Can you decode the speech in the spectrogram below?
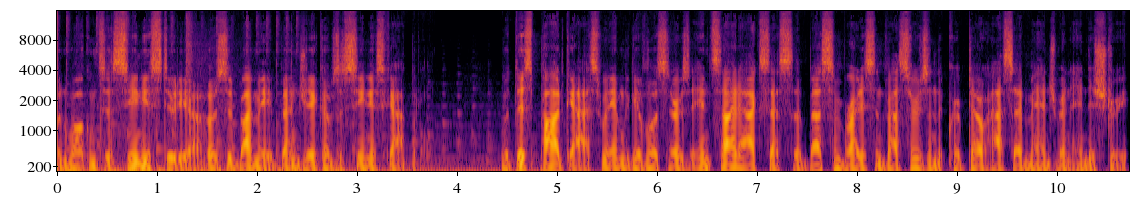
and welcome to Scenius Studio, hosted by me, Ben Jacobs of Scenius Capital. With this podcast, we aim to give listeners inside access to the best and brightest investors in the crypto asset management industry.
